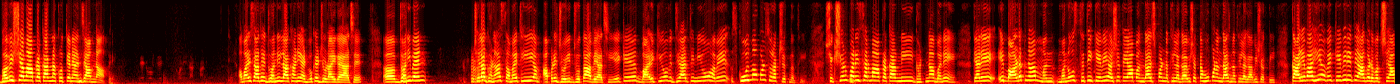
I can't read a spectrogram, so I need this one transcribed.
ભવિષ્યમાં આ પ્રકારના કૃત્યને અંજામ ના આપે. અમારી સાથે ધ્વનિ લાખાણી એડવોકેટ જોડાઈ ગયા છે. ધ્વનિબેન છેલ્લા ઘણા સમયથી આપણે જોઈ જોતા આવ્યા છીએ કે બાળકીઓ, વિદ્યાર્થીનીઓ હવે સ્કૂલમાં પણ સુરક્ષિત નથી. શિક્ષણ પરિસરમાં આ પ્રકારની ઘટના બને ત્યારે એ બાળકના મનોસ્થિતિ કેવી હશે તે આપ અંદાજ પણ નથી લગાવી શકતા, હું પણ અંદાજ નથી લગાવી શકતી. કાર્યવાહી હવે કેવી રીતે આગળ વધશે આ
